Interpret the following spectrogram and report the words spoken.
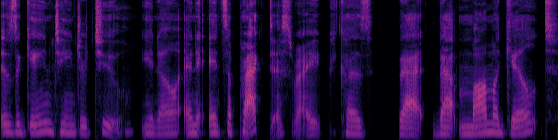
is a game changer too, you know, and it's a practice, right? Because that that mama guilt,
